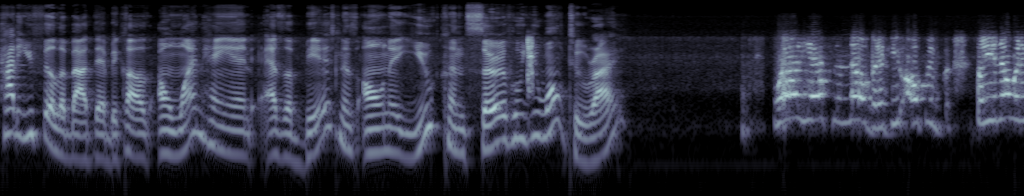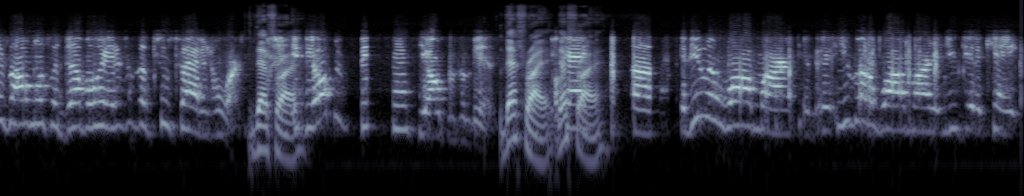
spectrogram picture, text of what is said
How do you feel about that? Because on one hand, as a business owner, you can serve who you want to, right? Well, yes and no, but if you open, so you know what? It's almost a double head. This is a two-sided horse. That's right. If you open business, you open for business. That's right. Okay? That's right. Uh, if you in Walmart, if you go to Walmart and you get a cake,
